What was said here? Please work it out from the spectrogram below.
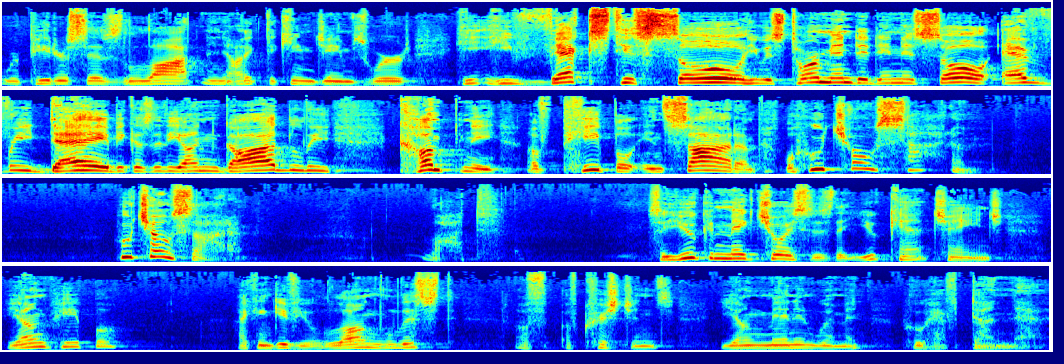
where Peter says, Lot, and I like the King James word, he, he vexed his soul. He was tormented in his soul every day because of the ungodly company of people in Sodom. Well, who chose Sodom? Who chose Sodom? Lot. So you can make choices that you can't change. Young people, I can give you a long list of, of Christians, young men and women, who have done that.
